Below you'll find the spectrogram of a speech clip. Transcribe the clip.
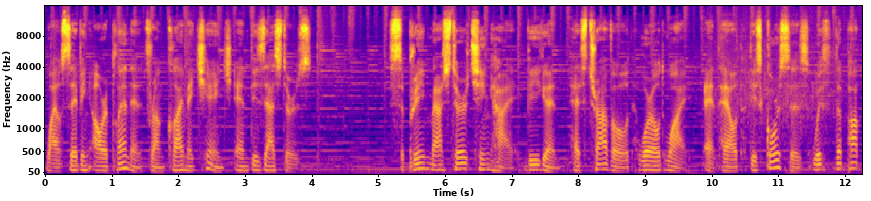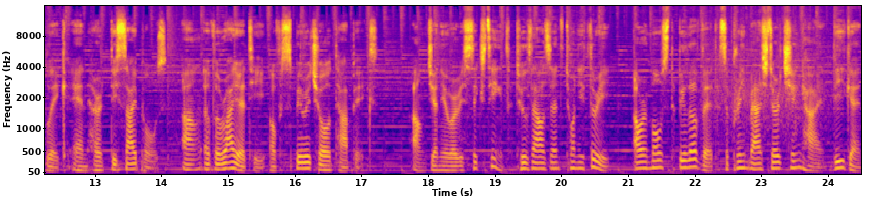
while saving our planet from climate change and disasters. Supreme Master Ching Hai Vegan has traveled worldwide and held discourses with the public and her disciples on a variety of spiritual topics. On January 16, 2023, our most beloved Supreme Master Ching Hai Vegan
